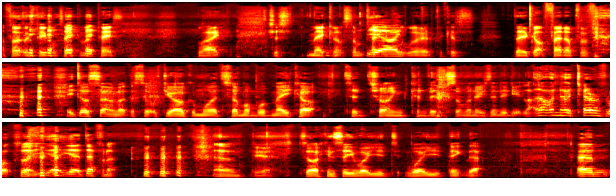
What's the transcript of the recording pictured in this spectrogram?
I thought it was people taking the piss, like just making up some technical Yeah, I- word because they got fed up of. It does sound like the sort of jargon word someone would make up to try and convince someone who's an idiot. Like, oh no, teraflops, mate. Yeah, yeah, definite. um, yeah, so I can see why you'd why you'd think that. Um,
